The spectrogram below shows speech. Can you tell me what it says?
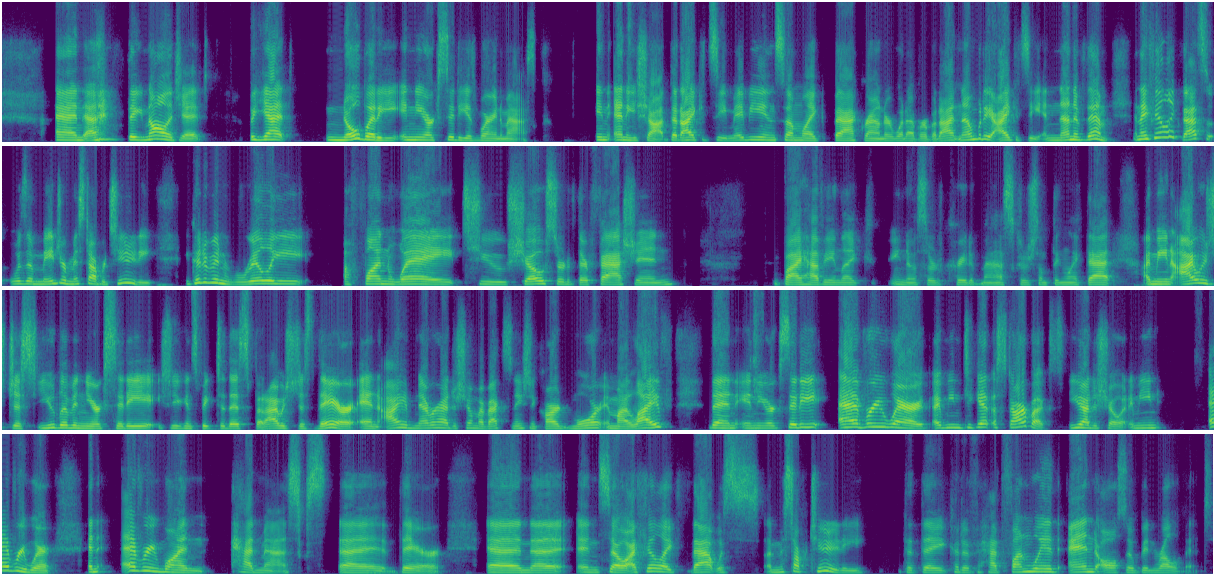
and uh, they acknowledge it, but yet nobody in New York City is wearing a mask in any shot that I could see, maybe in some like background or whatever, but I, nobody I could see and none of them. And I feel like that's was a major missed opportunity. It could have been really a fun way to show sort of their fashion by having like you know sort of creative masks or something like that. I mean i was just you live in new york city so you can speak to this but i was just there and i have never had to show my vaccination card more in my life than in new york city everywhere. I mean to get a starbucks you had to show it. I mean everywhere. And everyone had masks uh, there. And uh, and so i feel like that was a missed opportunity that they could have had fun with and also been relevant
